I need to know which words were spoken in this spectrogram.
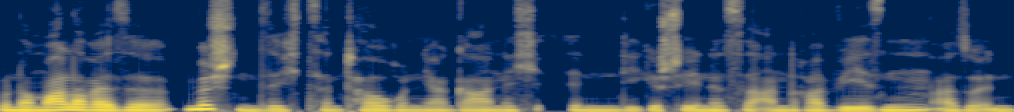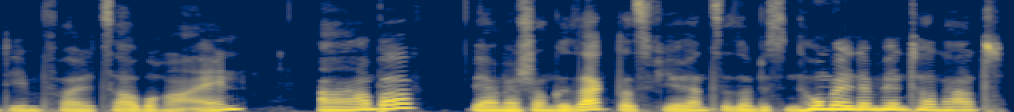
Und normalerweise mischen sich Zentauren ja gar nicht in die Geschehnisse anderer Wesen, also in dem Fall Zauberer ein. Aber wir haben ja schon gesagt, dass Firenze so ein bisschen Hummeln im Hintern hat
